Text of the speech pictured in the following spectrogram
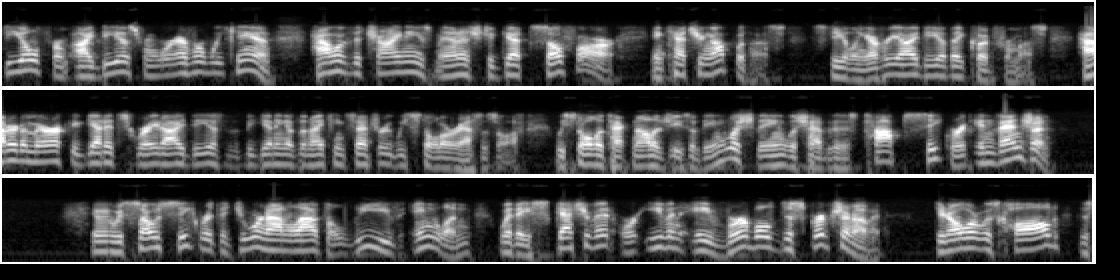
steal from ideas from wherever we can. How have the Chinese managed to get so far in catching up with us, stealing every idea they could from us? How did America get its great ideas at the beginning of the 19th century? We stole our asses off. We stole the technologies of the English. The English had this top secret invention it was so secret that you were not allowed to leave England with a sketch of it or even a verbal description of it. Do you know what it was called? The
